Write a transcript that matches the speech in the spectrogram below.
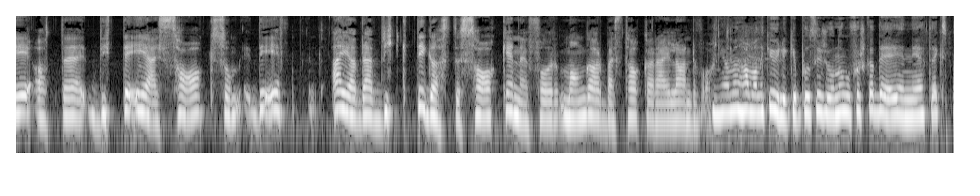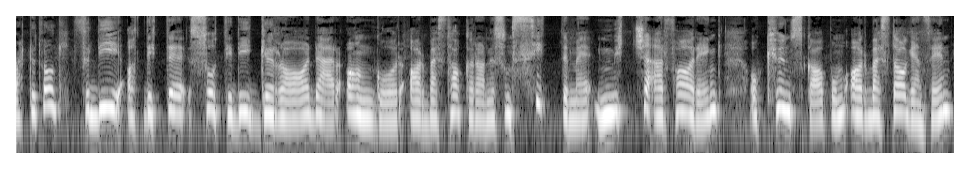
er at uh, dette er en sak som Det er en av de viktigste sakene for mange arbeidstakere i landet vårt. Ja, Men har man ikke ulike posisjoner? Hvorfor skal dere inn i et ekspertutvalg? Fordi at dette så til de grader angår arbeidstakerne som sitter med mye erfaring og kunnskap om arbeidsdagen sin.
